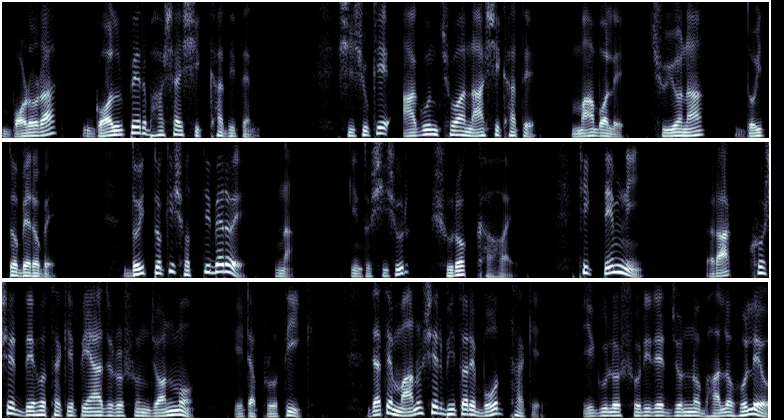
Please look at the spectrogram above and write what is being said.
বড়রা গল্পের ভাষায় শিক্ষা দিতেন। শিশুকে আগুন ছোঁয়া না শিখাতে মা বলে, ছুঁয়ো না, দৈত্য বেরোবে। দৈত্য কি সত্যি বেরোয়? না, কিন্তু শিশুর সুরক্ষা হয়। ঠিক তেমনি রাক্ষসের দেহ থেকে পেঁয়াজ, রসুন জন্ম, এটা প্রতীক। যাতে মানুষের ভিতরে বোধ থাকে, এগুলো শরীরের জন্য ভালো হলেও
